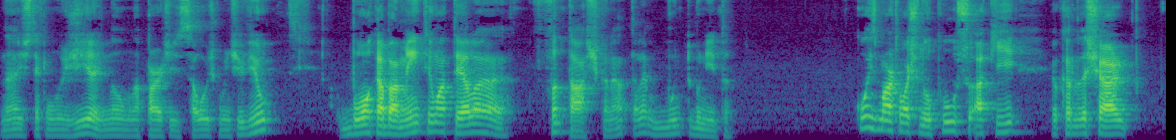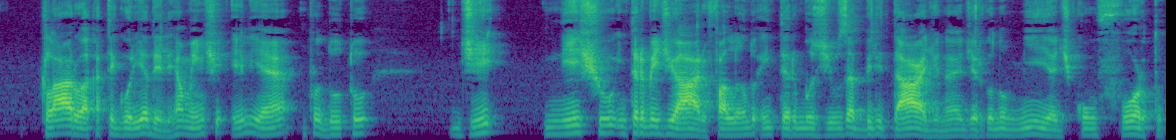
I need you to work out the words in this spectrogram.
né, de tecnologia e não na parte de saúde como a gente viu. Bom acabamento e uma tela fantástica, né? A tela é muito bonita. Com o smartwatch no pulso, aqui eu quero deixar claro a categoria dele. Realmente ele é um produto de nicho intermediário, falando em termos de usabilidade, né, de ergonomia, de conforto.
